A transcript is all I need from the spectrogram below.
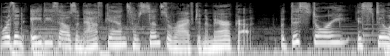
More than 80,000 Afghans have since arrived in America, but this story is still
